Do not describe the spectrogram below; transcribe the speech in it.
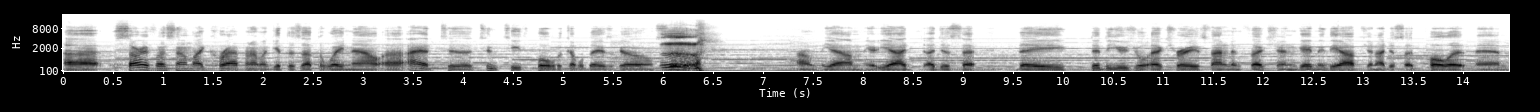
Uh, sorry if I sound like crap, and I'm gonna get this out the way now. Uh, I had two, two teeth pulled a couple days ago. So, um, yeah, I'm here. Yeah, I, I just said they did the usual x-rays, found an infection, gave me the option. I just said pull it, and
